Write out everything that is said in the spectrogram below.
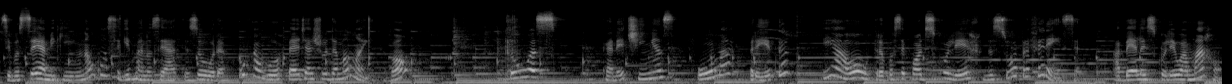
Se você, amiguinho, não conseguir manusear a tesoura, por favor, pede ajuda à mamãe, tá bom? Duas canetinhas, uma preta e a outra você pode escolher da sua preferência. A Bela escolheu a marrom.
